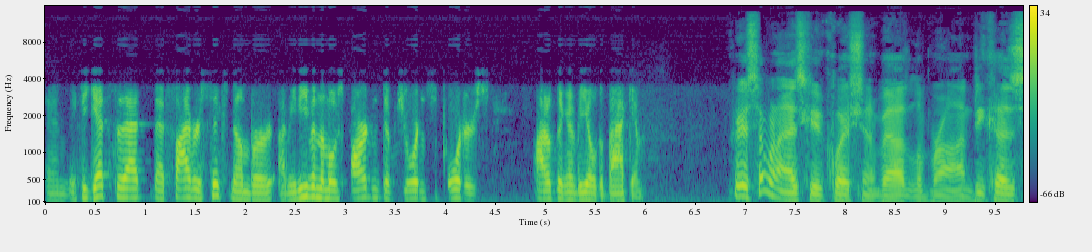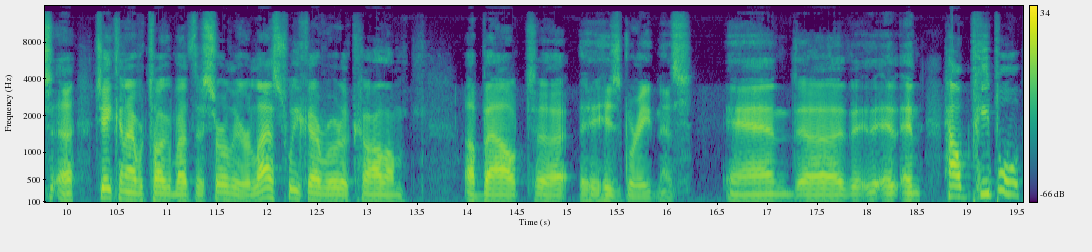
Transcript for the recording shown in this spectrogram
And if he gets to that that five or six number, I mean, even the most ardent of Jordan supporters, I don't think are going to be able to back him. Chris, I want to ask you a question about LeBron because uh, Jake and I were talking about this earlier. Last week, I wrote a column about uh, his greatness and uh, and how people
